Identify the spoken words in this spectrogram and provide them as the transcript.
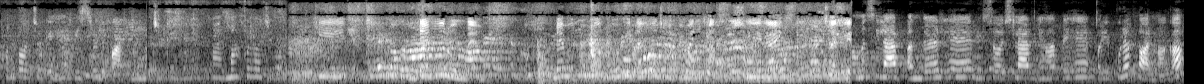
हम पहुँच चुके हैं तीसरे डिपार्टमेंट चुके हैं फार्मा कॉलेज कि डेमो रूम में। डेमो रूम में वो होता है जहाँ पे हमारी क्लासेस चलिए। फार्मेसी लैब अंदर है रिसर्च लैब यहाँ पे है, और ये पूरा फार्मा का।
